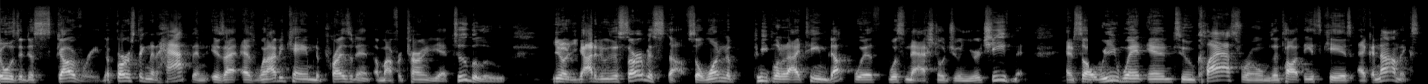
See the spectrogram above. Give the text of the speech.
It was a discovery. The first thing that happened is I, as when I became the president of my fraternity at Tougaloo, mm-hmm. you know, you got to do the service stuff. So one of the people that I teamed up with was National Junior Achievement. And so we went into classrooms and taught these kids economics.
